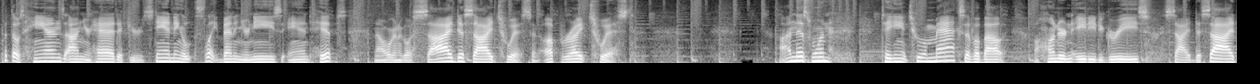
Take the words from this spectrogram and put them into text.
put those hands on your head if you're standing, a slight bend in your knees and hips. Now we're going to go side to side twist, an upright twist. On this one, taking it to a max of about 180 degrees side to side,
